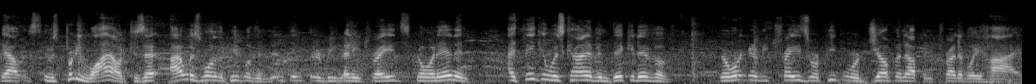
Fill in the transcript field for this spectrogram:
Yeah, it was, it was pretty wild because I, I was one of the people that didn't think there'd be many trades going in, and I think it was kind of indicative of there weren't going to be trades where people were jumping up incredibly high.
